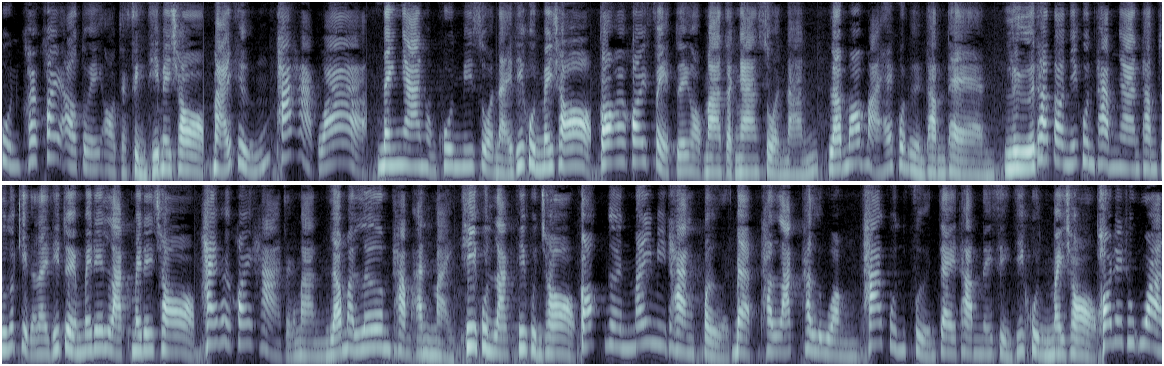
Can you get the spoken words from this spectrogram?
คุณค่อยๆ เอาตัวเองออกจากสิ่งที่ไม่ชอบ หมายถึงถ้าหากว่าในงานของคุณมีส่วนไหนที่คุณไม่ชอบ ก็ค่อยๆ เฟดตัวเองออกมาจากงานส่วนนั้น แล้วมอบหมายให้คนอื่นทำแทน หรือถ้าตอนนี้คุณทำงานทำธุรกิจอะไรที่ตัวเองไม่ได้รักไม่ได้ชอบ ให้ค่อย ๆ ห่างจากมัน แล้วมาเริ่มทำอันใหม่ที่คุณรักที่คุณชอบก็ เงินไม่มีทางเปิดแบบทะลักทะลวง ถ้าคุณฝืนใจทำในสิ่งที่คุณไม่ชอบ เพราะในทุกวัน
